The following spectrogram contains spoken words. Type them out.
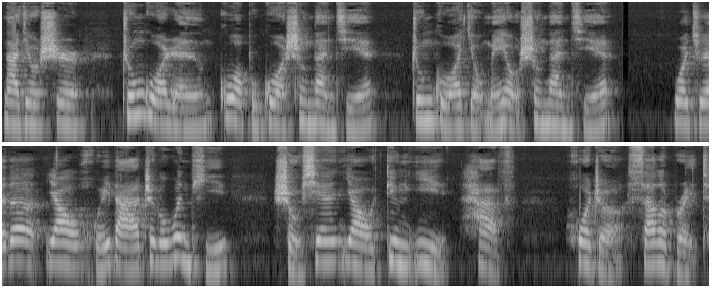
那就是中国人过不过圣诞节？中国有没有圣诞节？我觉得要回答这个问题，首先要定义 have 或者 celebrate。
